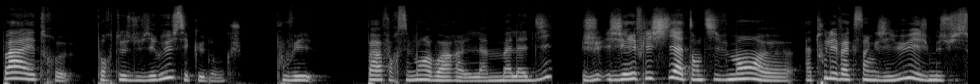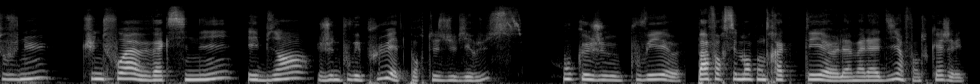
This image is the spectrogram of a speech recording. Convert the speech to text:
pas être porteuse du virus et que donc je pouvais pas forcément avoir la maladie. J'ai réfléchi attentivement euh, à tous les vaccins que j'ai eus et je me suis souvenu qu'une fois euh, vaccinée, eh bien, je ne pouvais plus être porteuse du virus que je pouvais euh, pas forcément contracter euh, la maladie. Enfin, en tout cas, j'avais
